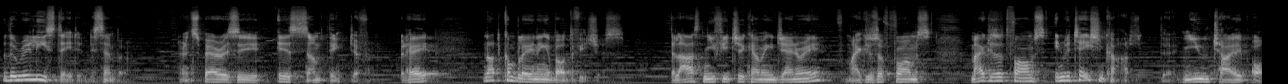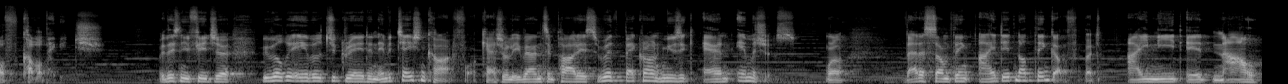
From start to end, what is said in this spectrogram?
with a release date in December. Transparency is something different. But hey, not complaining about the features. The last new feature coming in January for Microsoft Forms, Microsoft Forms Invitation Card, the new type of cover page. With this new feature, we will be able to create an invitation card for casual events and parties with background music and images. Well, that is something I did not think of, but I need it now.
